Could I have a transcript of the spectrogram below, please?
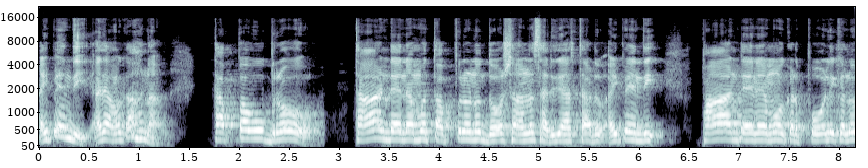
అయిపోయింది. అది అవగాహన. తప్పవు బ్రో. తా అంటేనేమో తప్పులను దోషాలను సరిచేస్తాడు అయిపోయింది. పా అంటేనేమో ఇక్కడ పోలికలు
